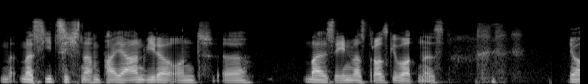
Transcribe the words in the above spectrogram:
man sieht sich nach ein paar Jahren wieder und äh, mal sehen, was draus geworden ist. Ja,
